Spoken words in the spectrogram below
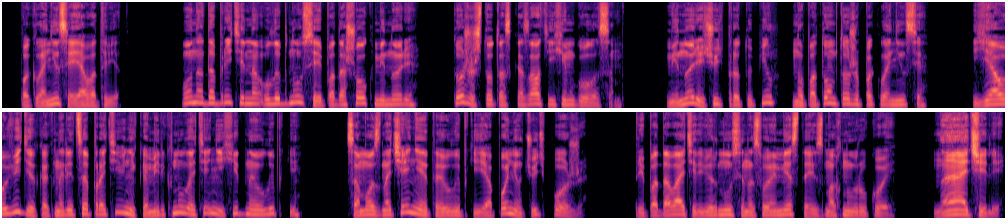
— поклонился я в ответ. Он одобрительно улыбнулся и подошел к Миноре. Тоже что-то сказал тихим голосом. Минори чуть протупил, но потом тоже поклонился. Я увидел, как на лице противника мелькнула тень ехидной улыбки. Само значение этой улыбки я понял чуть позже. Преподаватель вернулся на свое место и взмахнул рукой. «Начали!»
